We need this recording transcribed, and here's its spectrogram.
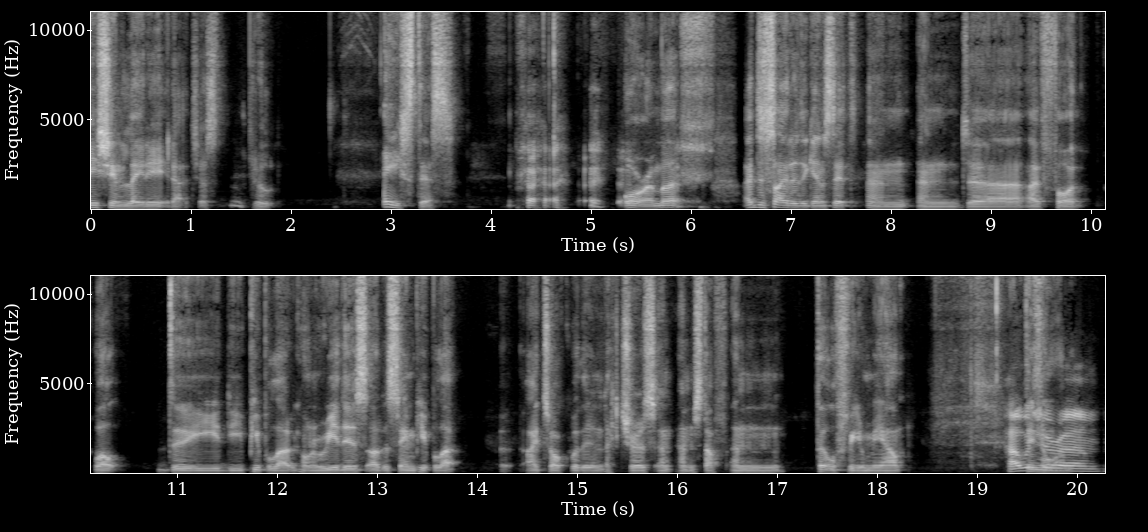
Asian lady that just will ace this. Or um, uh, I decided against it, and and uh, I thought, well, the the people that are going to read this are the same people that uh, I talk with in lectures and and stuff, and they'll figure me out. How was your um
